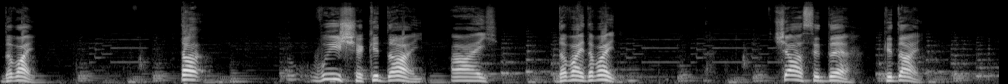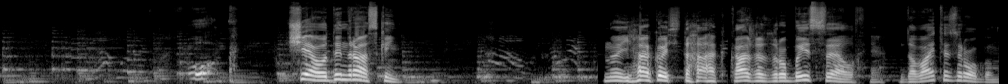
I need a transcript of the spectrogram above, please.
Давай. Та вище кидай. Ай. Давай, давай. Час іде. Кидай. О! Ще один раз кинь. Ну, якось так. Каже, зроби селфі. Давайте зробимо.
